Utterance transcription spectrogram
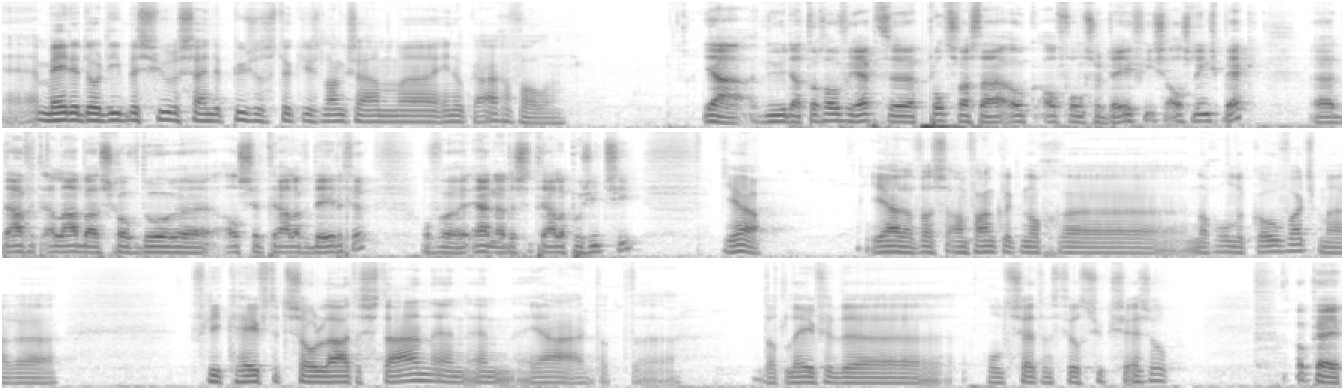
Eh, mede door die blessures zijn de puzzelstukjes langzaam uh, in elkaar gevallen. Ja, nu je dat toch over hebt, uh, plots was daar ook Alfonso Davies als linksback. David Alaba schoof door als centrale verdediger, of ja, naar de centrale positie. Ja, ja dat was aanvankelijk nog, nog onder Kovac, maar Vliek heeft het zo laten staan en, en ja, dat, dat leverde ontzettend veel succes op. Oké,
